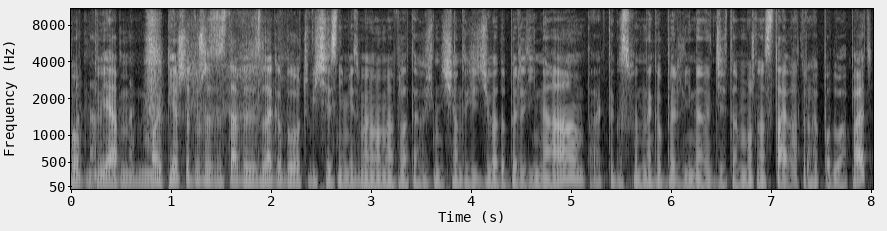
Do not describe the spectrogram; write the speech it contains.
bo ja, moje pierwsze duże zestawy z Lego były oczywiście z Niemiec. Moja mama w latach 80. jeździła do Berlina, tak, tego słynnego Berlina, gdzie tam można styla trochę podłapać.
